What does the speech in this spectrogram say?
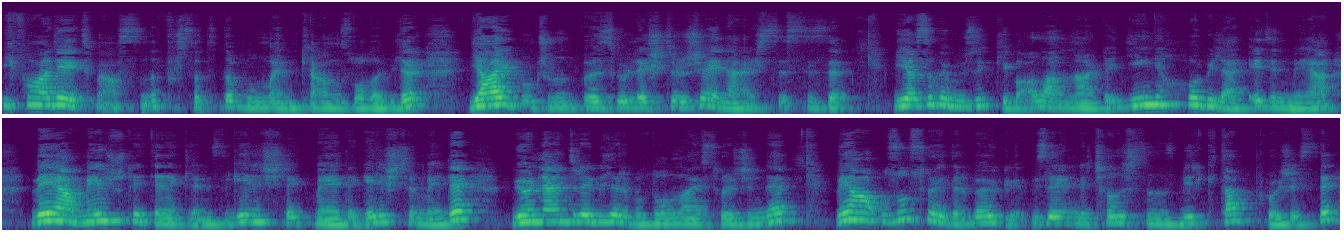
ifade etme aslında fırsatı da bulma imkanınız olabilir. Yay burcunun özgürleştirici enerjisi sizi yazı ve müzik gibi alanlarda yeni hobiler edinmeye veya mevcut yeteneklerinizi genişletmeye de geliştirmeye de yönlendirebilir bu dolunay sürecinde veya uzun süredir bölge üzerinde çalıştığınız bir kitap projesi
